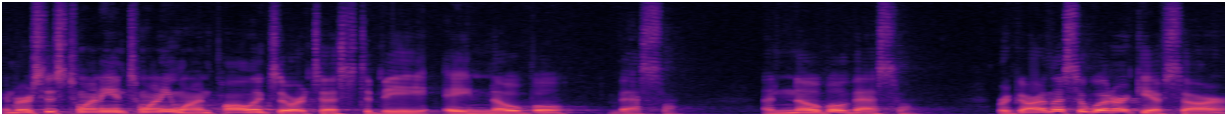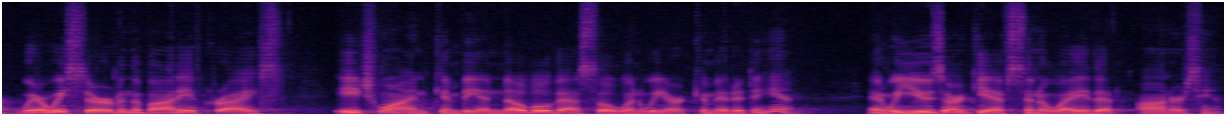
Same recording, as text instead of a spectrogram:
In verses 20 and 21, Paul exhorts us to be a noble vessel. A noble vessel. Regardless of what our gifts are, where we serve in the body of Christ, each one can be a noble vessel when we are committed to Him and we use our gifts in a way that honors Him.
